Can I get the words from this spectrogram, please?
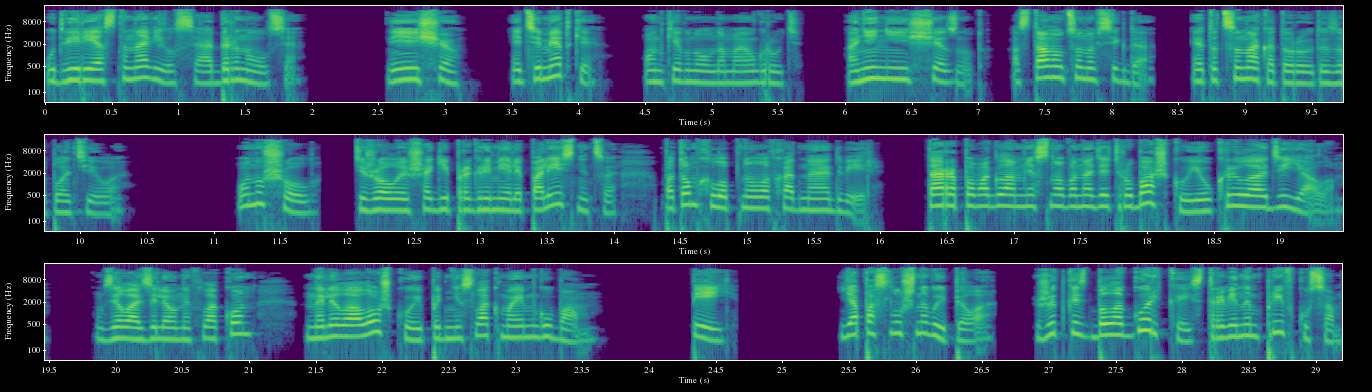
У двери остановился, обернулся. И еще. Эти метки, он кивнул на мою грудь. Они не исчезнут, останутся навсегда. Это цена, которую ты заплатила. Он ушел. Тяжелые шаги прогремели по лестнице, потом хлопнула входная дверь. Тара помогла мне снова надеть рубашку и укрыла одеялом. Взяла зеленый флакон, налила ложку и поднесла к моим губам. «Пей». Я послушно выпила. Жидкость была горькой, с травяным привкусом,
